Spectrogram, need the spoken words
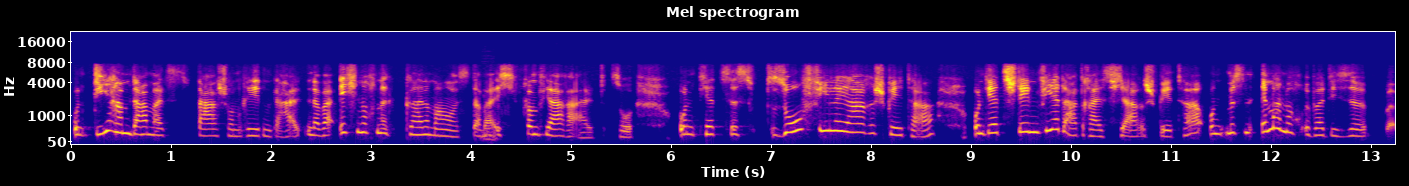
Und die haben damals da schon Reden gehalten. Da war ich noch eine kleine Maus, da war ich fünf Jahre alt. So. Und jetzt ist so viele Jahre später und jetzt stehen wir da 30 Jahre später und müssen immer noch über diese äh,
